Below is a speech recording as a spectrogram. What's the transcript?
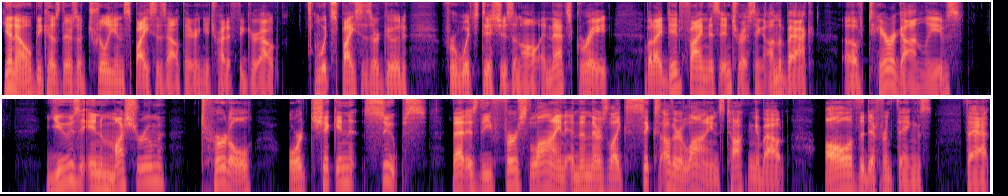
you know, because there's a trillion spices out there and you try to figure out which spices are good for which dishes and all, and that's great. But I did find this interesting on the back of tarragon leaves. Use in mushroom, turtle, or chicken soups. That is the first line, and then there's like six other lines talking about all of the different things that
